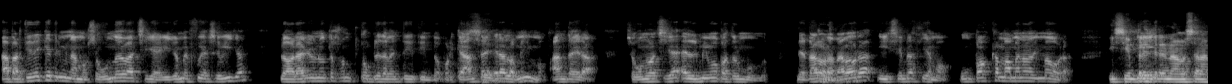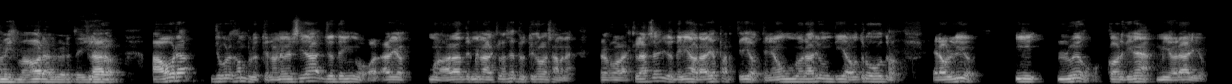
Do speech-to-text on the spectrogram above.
a partir de que terminamos segundo de bachiller y yo me fui a Sevilla, los horarios nuestros son completamente distintos, porque antes Sí. era lo mismo, antes era segundo bachiller, el mismo para todo el mundo, de tal hora a tal hora, y siempre hacíamos un podcast más o menos a la misma hora. Y siempre Y- entrenamos a la misma hora, Alberto y Claro. yo. Ahora, yo, por ejemplo, estoy en la universidad, yo tengo horarios, bueno, ahora termino las clases, pero estoy con los exámenes, pero con las clases yo tenía horarios partidos, tenía un horario un día, otro, otro, era un lío. Y luego, coordinar mi horario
